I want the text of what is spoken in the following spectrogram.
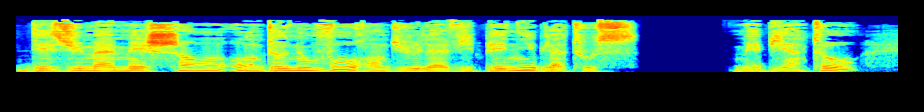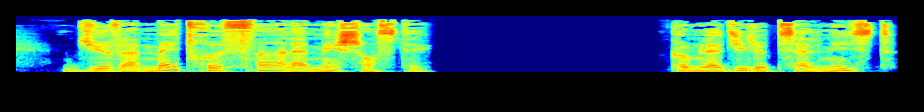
des humains méchants ont de nouveau rendu la vie pénible à tous. Mais bientôt, Dieu va mettre fin à la méchanceté. Comme l'a dit le psalmiste,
